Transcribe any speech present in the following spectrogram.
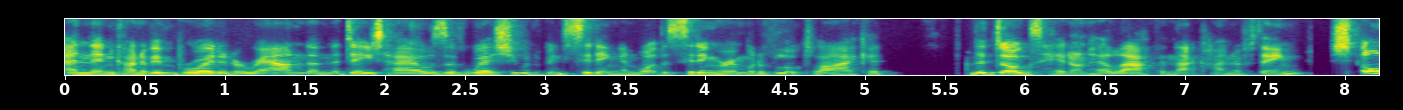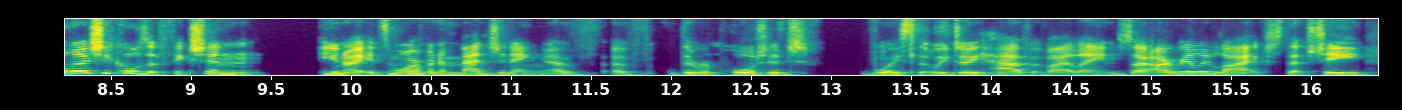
and then kind of embroidered around them the details of where she would have been sitting and what the sitting room would have looked like, the dog's head on her lap and that kind of thing. She, although she calls it fiction, you know, it's more of an imagining of of the reported voice that we do have of Eileen. So I really liked that she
